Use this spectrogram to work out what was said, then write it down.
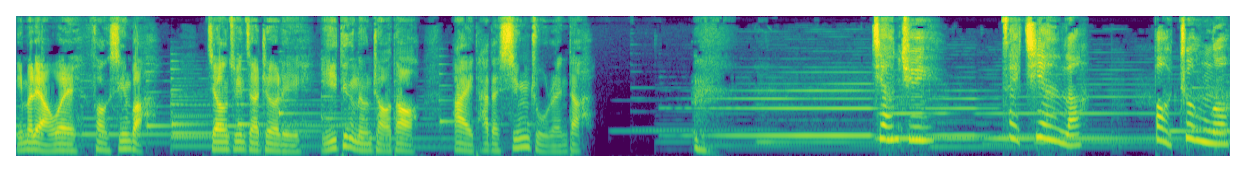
你们两位放心吧，将军在这里一定能找到爱他的新主人的。将军，再见了，保重哦。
